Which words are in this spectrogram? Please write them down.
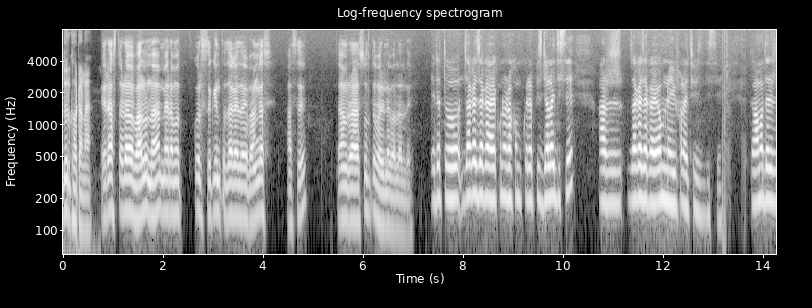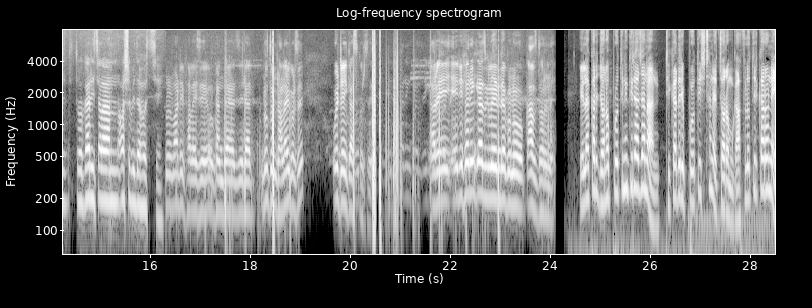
দুর্ঘটনা। এই রাস্তাটা ভালো না মেরামত করছে কিন্তু জায়গায় জায়গায় ভাঙ্গা আছে তা আমরা চলতে পারি না ভালো হলে এটা তো জায়গায় জায়গায় কোনো রকম করে পিস ঢালাই দিছে আর জায়গায় জায়গায় অমনি ফেলাই থুই দিছে। তো আমাদের তো গাড়ি চালান অসুবিধা হচ্ছে। মাটি ফেলাইছে ওখান থেকে যেটা নতুন ঢালাই করছে ওইটাই কাজ করছে। আর এই রিপেয়ারিং কাজগুলো এনে কোনো কাজ ধরে নাই। এলাকার জনপ্রতিনিধিরা জানান ঠিকাদারি প্রতিষ্ঠানে চরম গাফিলতির কারণে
